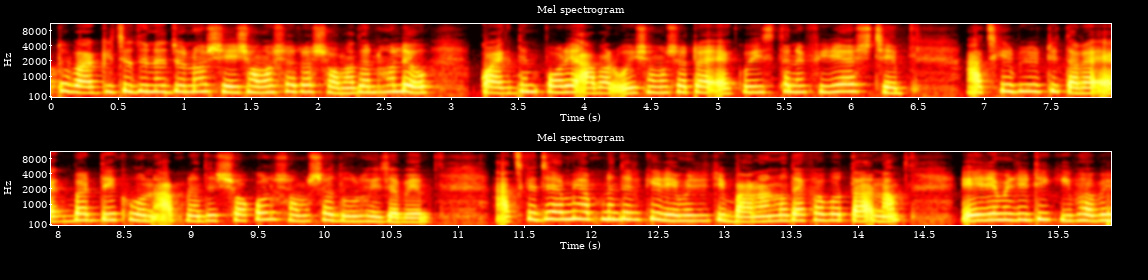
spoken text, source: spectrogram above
অথবা কিছুদিনের জন্য সেই সমস্যাটা সমাধান হলেও কয়েকদিন পরে আবার ওই সমস্যাটা একই স্থানে ফিরে আসছে আজকের ভিডিওটি তারা একবার দেখুন, আপনাদের সকল সমস্যা দূর হয়ে যাবে। আজকে যে আমি আপনাদেরকে রেমেডিটি বানানো দেখাবো তা না। এই রেমেডিটি কীভাবে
